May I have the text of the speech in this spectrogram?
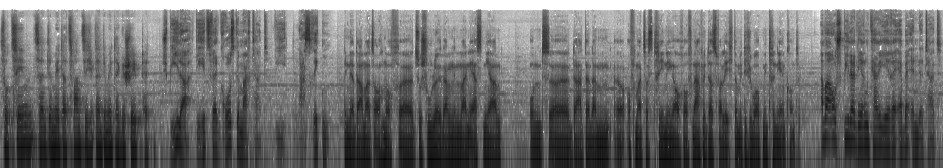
so 10 cm, 20 cm geschwebt hätten. Spieler, die Hitzfeld groß gemacht hat, wie Lars Ricken. Bin ja damals auch noch äh, zur Schule gegangen in meinen ersten Jahren. Und äh, da hat er dann äh, oftmals das Training auch auf Nachmittags verlegt, damit ich überhaupt mittrainieren konnte. Aber auch Spieler, deren Karriere er beendet hat,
